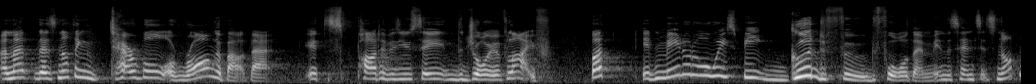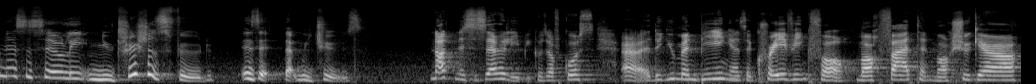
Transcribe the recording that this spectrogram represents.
And that there's nothing terrible or wrong about that. It's part of, as you say, the joy of life. But it may not always be good food for them in the sense it's not necessarily nutritious food, is it, that we choose? Not necessarily, because of course uh, the human being has a craving for more fat and more sugar.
